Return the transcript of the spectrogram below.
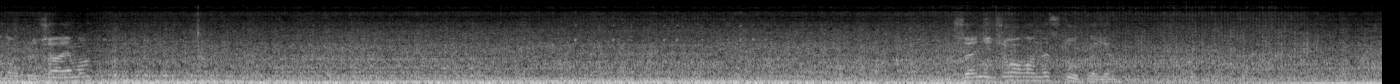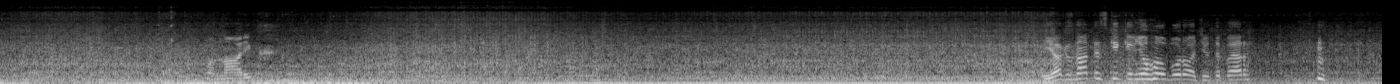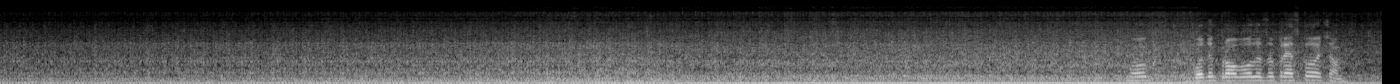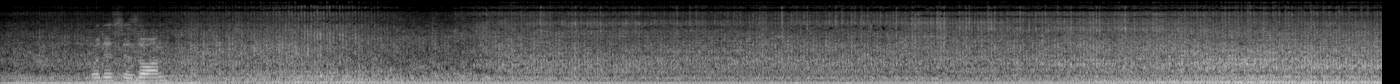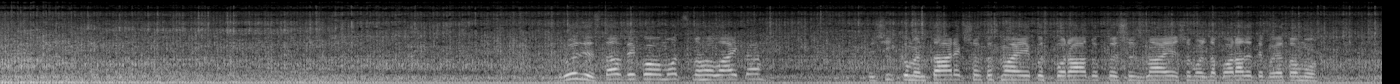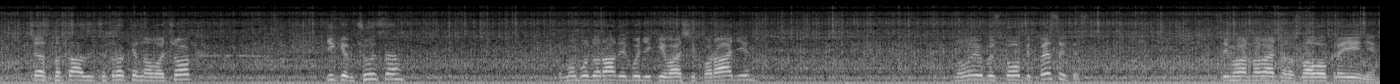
Воно включаємо. Вже нічого не стукає. Фонарик. Як знати, скільки в нього оборотів тепер? Ну, будемо пробували з оприскувачем. Буде сезон. Друзі, ставте якого моцного лайка. Пишіть коментар, якщо хтось має якусь пораду, хтось щось знає, що можна порадити, бо я тому, чесно кажучи, трохи новачок. Тільки вчуся. Тому буду радий будь-якій вашій пораді. Ну і обов'язково підписуйтесь. Всім гарного вечора, слава Україні!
